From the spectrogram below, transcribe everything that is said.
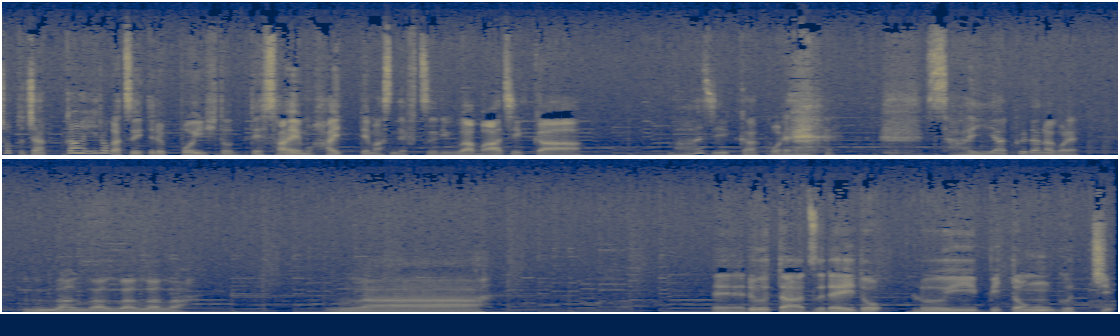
ちょっと若干色がついてるっぽい人でさえも入ってますね普通に。うわマジか。マジかこれ。最悪だなこれ。うわうわうわうわうわ。うわー。えールーターズ、レイド、ルイ・ヴィトン、グッチ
